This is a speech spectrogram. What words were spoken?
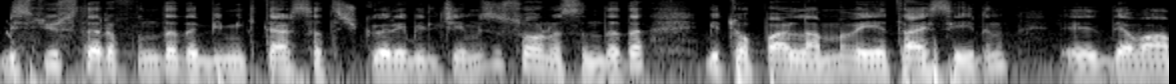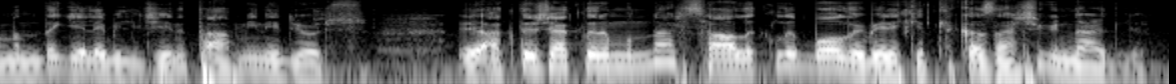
BIST 100 tarafında da bir miktar satış görebileceğimizi sonrasında da bir toparlanma ve yatay seyrin e, devamında gelebileceğini tahmin ediyoruz. E, aktaracaklarım bunlar. Sağlıklı, bol ve bereketli kazançlı günler dilerim.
